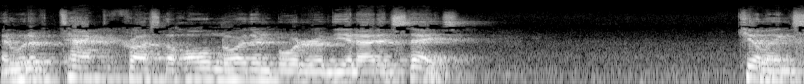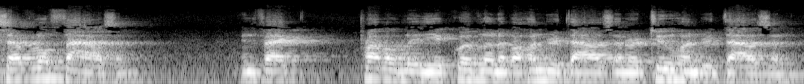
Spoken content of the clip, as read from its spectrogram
and would have attacked across the whole northern border of the United States, killing several thousand, in fact, probably the equivalent of 100,000 or 200,000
